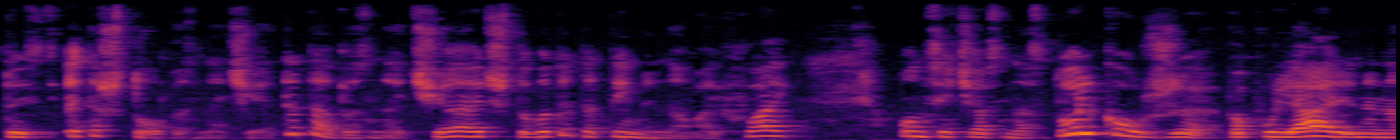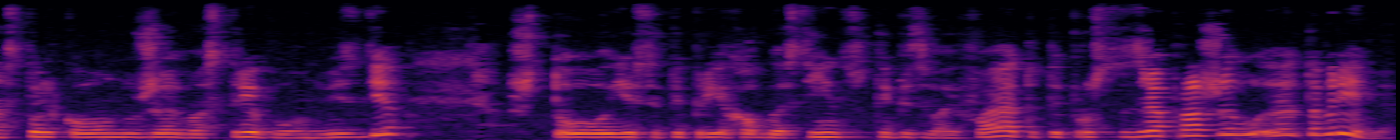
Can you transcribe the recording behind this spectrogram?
То есть это что обозначает? Это обозначает, что вот этот именно Wi-Fi – он сейчас настолько уже популярен и настолько он уже востребован везде, что если ты приехал в гостиницу, ты без Wi-Fi, то ты просто зря прожил это время.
